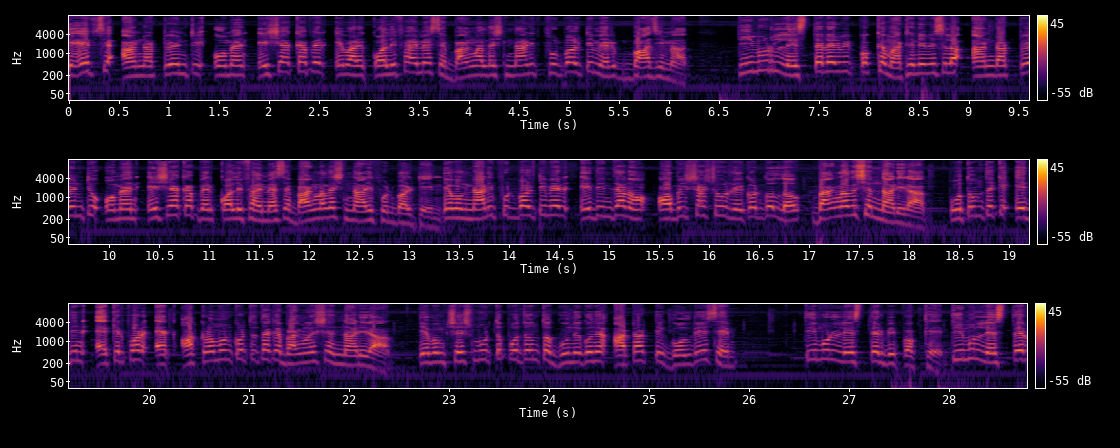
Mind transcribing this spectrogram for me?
AFC under twenty woman Asia কাপের এবারে কোয়ালিফাই ম্যাচে বাংলাদেশ নারী ফুটবল টিমের বাজিমাত। তিমুর লেস্তারের বিপক্ষে মাঠে নেমেছিল আন্ডার টোয়েন্টি ওম্যান এশিয়া কাপের কোয়ালিফাই ম্যাচে বাংলাদেশ নারী ফুটবল টিম এবং নারী ফুটবল টিমের এদিন যেন অবিশ্বাস্য রেকর্ড করল বাংলাদেশের নারীরা। প্রথম থেকে এদিন একের পর এক আক্রমণ করতে থাকে বাংলাদেশের নারীরা এবং শেষ মুহূর্ত পর্যন্ত গুনে গুনে আট আটটি গোল দিয়েছে তিমুর লেস্তের বিপক্ষে। তিমুর লেস্তের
